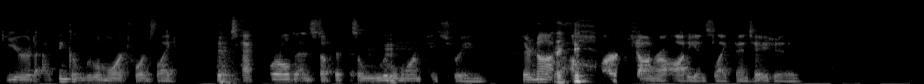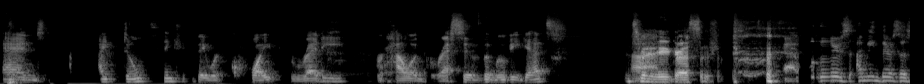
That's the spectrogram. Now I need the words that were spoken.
geared, I think, a little more towards like the tech world and stuff that's a little more mainstream. They're not a hard genre audience like Fantasia is, and I don't think they were quite ready for how aggressive the movie gets. It's very um, aggressive. Yeah, well, there's, I mean, there's a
